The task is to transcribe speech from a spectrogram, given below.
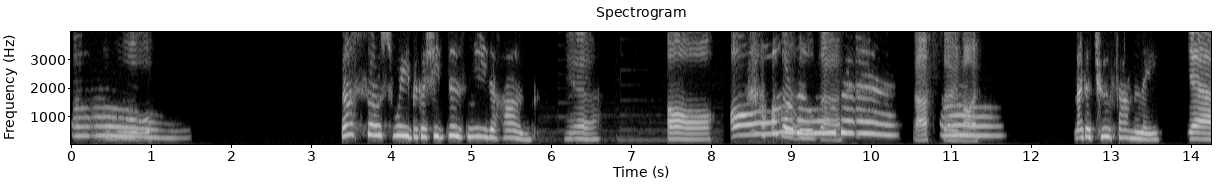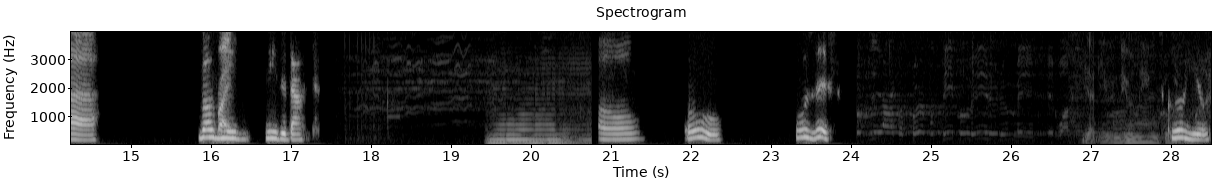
Oh. oh, that's so sweet because she does need a hug. Yeah. Oh, oh, they're all there. there. That's so nice. Oh, Like a true family. Yeah. Rogue Right. need, needed that. Oh, Oh, who's this? Yet you nearly Screw you. my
